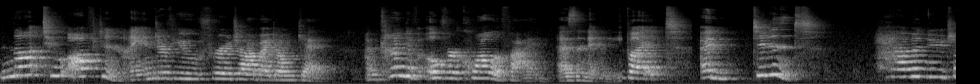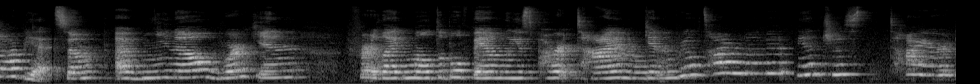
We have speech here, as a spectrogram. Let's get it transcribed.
not too often I interview for a job I don't get. I'm kind of overqualified as a nanny, but I didn't have a new job yet. So I'm, you know, working for like multiple families part-time and getting real tired of it and just tired,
